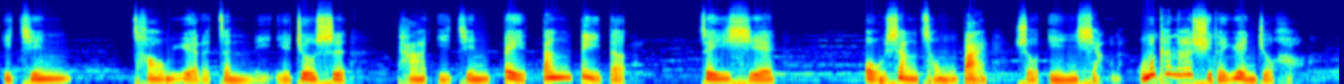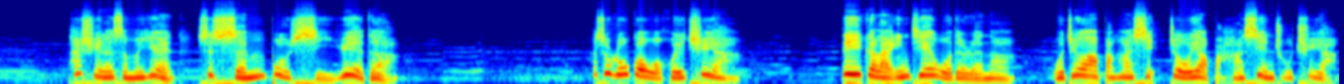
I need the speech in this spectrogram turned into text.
已经超越了真理，也就是他已经被当地的这一些偶像崇拜所影响了。我们看他许的愿就好，他许了什么愿是神不喜悦的？他说：“如果我回去呀，第一个来迎接我的人呐，我就要帮他献，就要把他献出去呀。”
